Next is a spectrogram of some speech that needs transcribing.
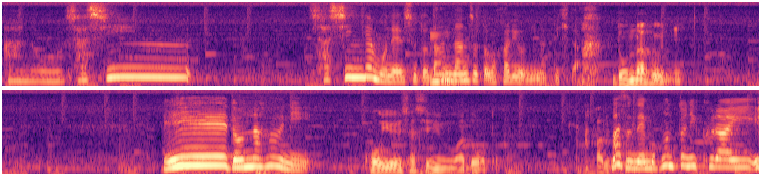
あの写真写真でもねちょっとだんだんちょっと分かるようになってきた、どんな風に？えー、どんな風に？こういう写真はどうとか。まずねもう本当に暗い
